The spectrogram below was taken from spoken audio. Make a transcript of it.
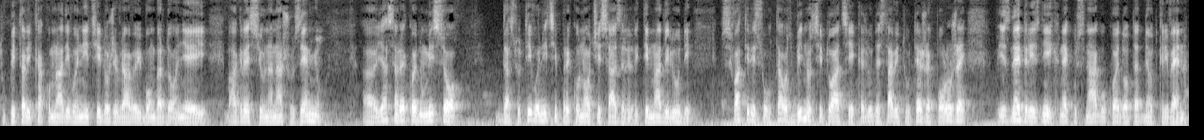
su pitali kako mladi vojnici doživljavaju bombardovanje i agresiju na našu zemlju, ja sam rekao jednu misao da su ti vojnici preko noći sazreli, ti mladi ljudi. Shvatili su ta ozbiljnost situacije kad ljude stavite u težak položaj, iznedri iz njih neku snagu koja je dotad neotkrivena.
